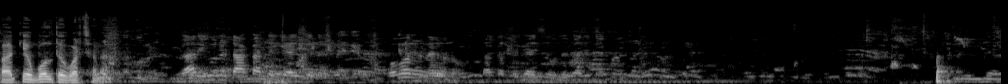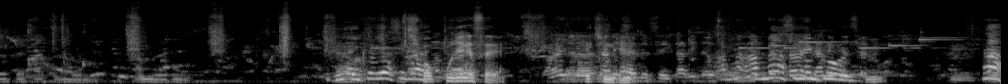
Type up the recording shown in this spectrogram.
বা কেউ বলতেও পারছে না। থেকে আইছে থেকে আইছে বলে গাড়ি সব পুড়ে গেছে। কই হ্যাঁ।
